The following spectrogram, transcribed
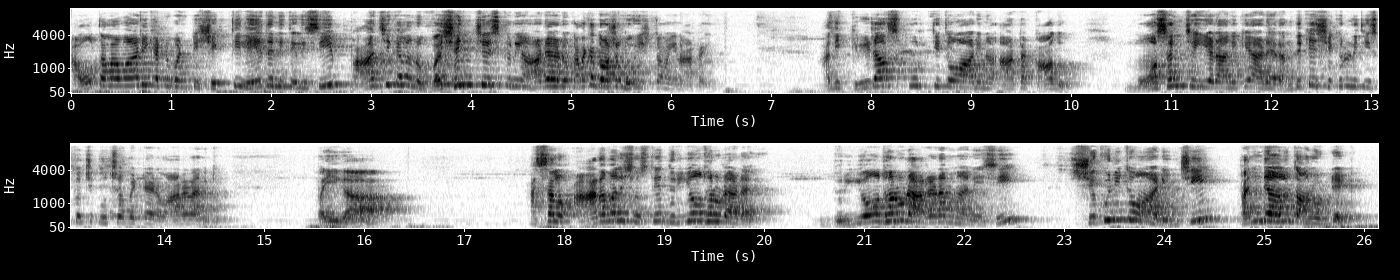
అవతలవాడికి అటువంటి శక్తి లేదని తెలిసి పాచికలను వశం చేసుకుని ఆడాడు కనుక ఇష్టమైన ఆట ఇది. అది క్రీడాస్ఫూర్తితో ఆడిన ఆట కాదు. మోసం చెయ్యడానికే ఆడారు. అందుకే శకురుని తీసుకొచ్చి కూర్చోబెట్టాడు ఆడడానికి. పైగా అసలు ఆడవలసి వస్తే దుర్యోధనుడు ఆడాలి. దుర్యోధనుడు ఆడడం మానేసి శకునితో ఆడించి పందాలు తానొడ్డాడు.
